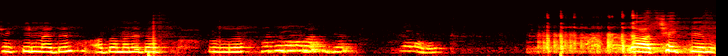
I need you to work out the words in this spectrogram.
Çektirmedim. Adam neden burada? Ya çektim.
